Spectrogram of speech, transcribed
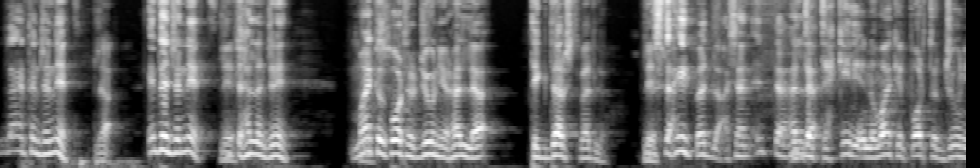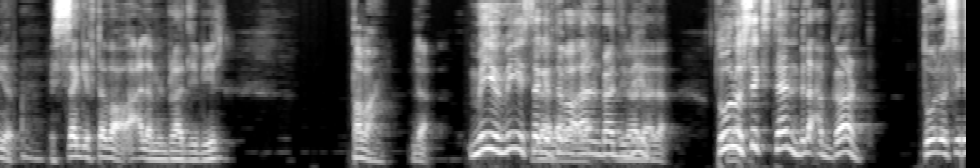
لا انت انجنيت. لا. انت انجنيت. ليش؟ انت هلا انجنيت. مايكل ليش؟ بورتر جونيور هلا تقدرش تبدله. ليش؟ مستحيل تبدله عشان انت انت هلا بتحكي لي انه مايكل بورتر جونيور السقف تبعه اعلى من برادلي بيل طبعا. لا. 100% لا، السقف لا، تبعه لا، اعلى من برادلي لا لا بيل لا. طوله لا. 6 10 بيلعب guard طوله 6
